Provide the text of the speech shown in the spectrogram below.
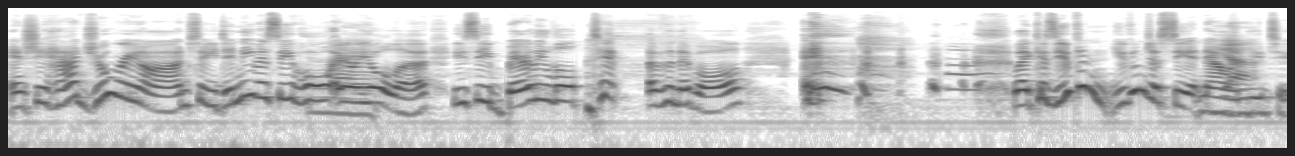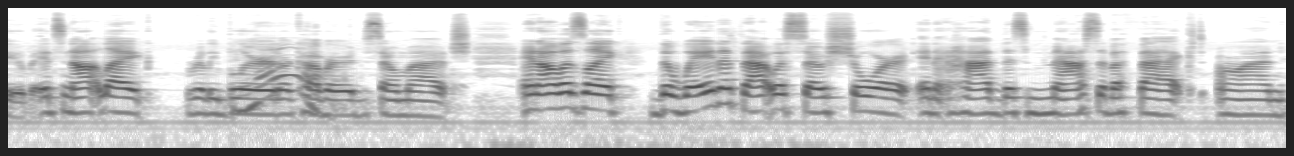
And she had jewelry on, so you didn't even see whole Right. areola. You see barely little tip of the nipple. like, cause you can you can just see it now on YouTube. It's not like really blurred or covered so much. And I was like, the way that that was so short and it had this massive effect on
